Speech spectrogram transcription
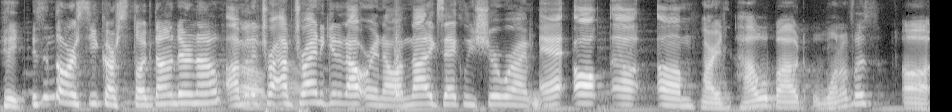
Hey, isn't the RC car stuck down there now? I'm gonna Oh, try. I'm trying to get it out right now. I'm not exactly sure where I'm at. Oh, uh, um. All right. How about one of us uh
